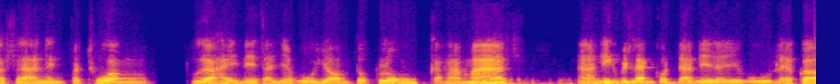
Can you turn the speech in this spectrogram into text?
ลักษณะหนึ่งประท้วงเพื่อให้เนทันยาฮูยอมตกลงกับฮามาสอ่านี่ก็เป็นแรงกดดันเนทันยาฮูแล้วก็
